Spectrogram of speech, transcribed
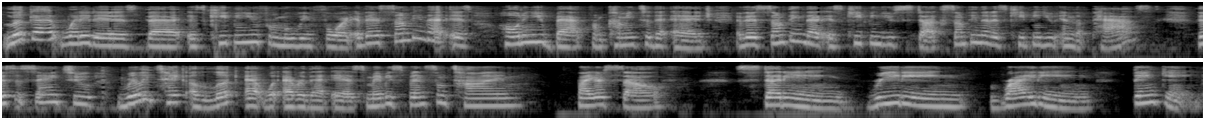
Look at what it is that is keeping you from moving forward. If there's something that is holding you back from coming to the edge, if there's something that is keeping you stuck, something that is keeping you in the past, this is saying to really take a look at whatever that is. Maybe spend some time by yourself, studying, reading, writing, thinking.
